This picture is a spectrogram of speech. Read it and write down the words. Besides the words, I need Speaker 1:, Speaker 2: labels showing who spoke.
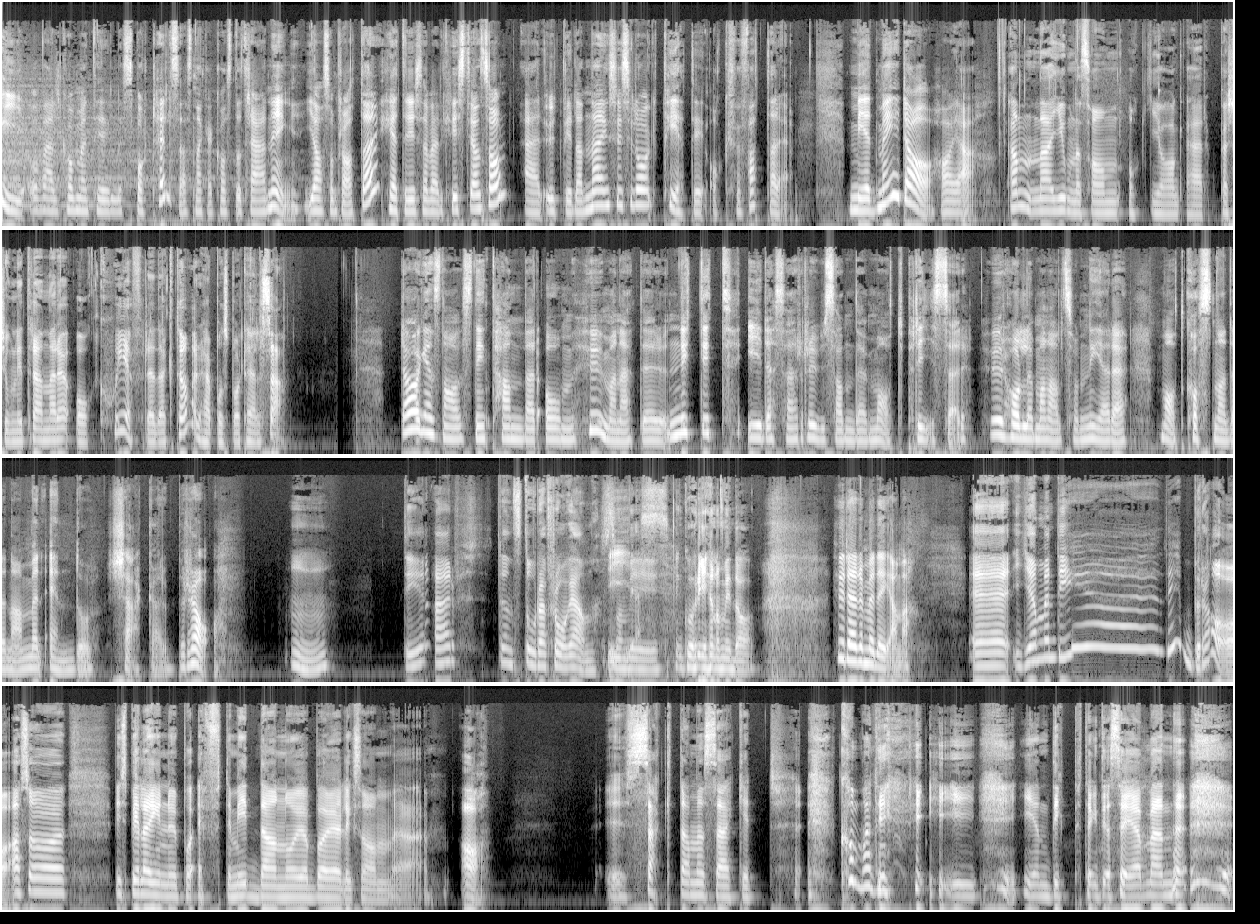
Speaker 1: Hej och välkommen till Sporthälsa, Snacka kost och träning. Jag som pratar heter Isabelle Kristiansson, är utbildad näringsfysiolog, PT och författare. Med mig idag har jag
Speaker 2: Anna Jonasson och jag är personlig tränare och chefredaktör här på Sporthälsa.
Speaker 1: Dagens avsnitt handlar om hur man äter nyttigt i dessa rusande matpriser. Hur håller man alltså nere matkostnaderna men ändå käkar bra?
Speaker 2: Mm. Det är den stora frågan som
Speaker 1: Yes.
Speaker 2: vi går igenom idag.
Speaker 1: Hur är det med dig Anna?
Speaker 2: Eh, ja men det, det är bra. Alltså, vi spelar in nu på eftermiddagen och jag börjar liksom, eh, ja, eh, sakta men säkert komma ner i, i en dipp tänkte jag säga. Men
